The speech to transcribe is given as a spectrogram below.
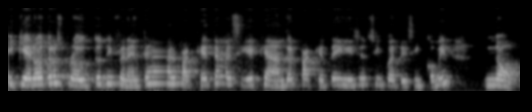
y quiero otros productos diferentes al paquete, ¿me sigue quedando el paquete de inicio en 55 mil? No.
